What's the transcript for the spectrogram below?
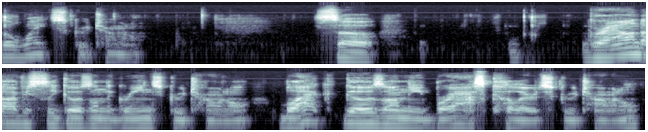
the white screw terminal. So ground obviously goes on the green screw terminal, black goes on the brass colored screw terminal,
